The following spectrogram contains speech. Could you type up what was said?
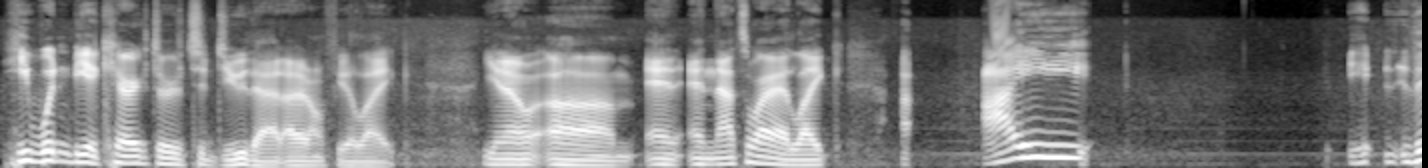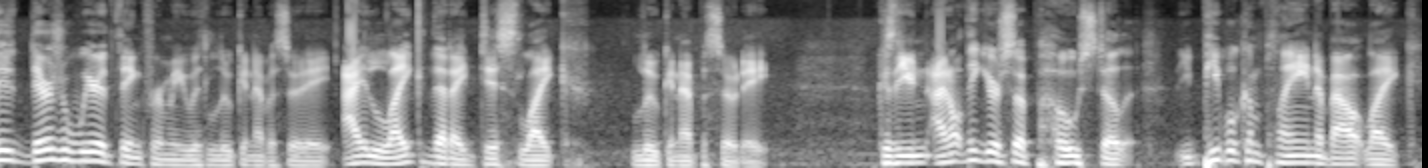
he wouldn't be a character to do that, I don't feel like you know um and and that's why i like i I- there's a weird thing for me with luke in episode 8 i like that i dislike luke in episode 8 because i don't think you're supposed to people complain about like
